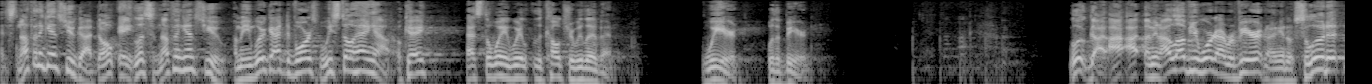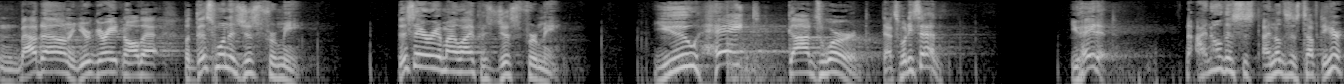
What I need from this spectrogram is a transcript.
It's nothing against you, God. Don't, hey, listen, nothing against you. I mean, we got divorced, but we still hang out, okay? That's the way we the culture we live in. Weird with a beard. Look, God, I, I, mean, I love your word. I revere it and I, you know, salute it and bow down and you're great and all that. But this one is just for me. This area of my life is just for me. You hate God's word. That's what he said. You hate it. Now, I know this is, I know this is tough to hear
